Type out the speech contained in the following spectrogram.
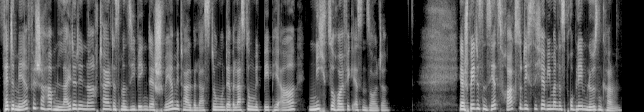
Fette Meerfische haben leider den Nachteil, dass man sie wegen der Schwermetallbelastung und der Belastung mit BPA nicht so häufig essen sollte. Ja, spätestens jetzt fragst du dich sicher, wie man das Problem lösen kann.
